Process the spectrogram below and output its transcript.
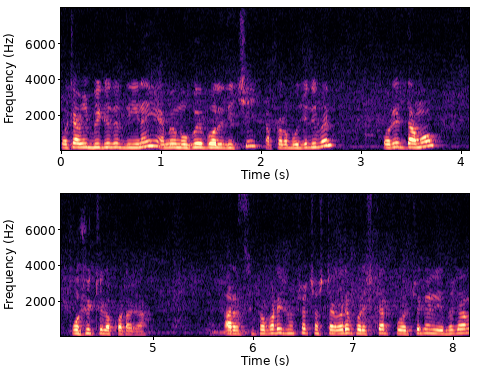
ওইটা আমি ভিডিওতে দিই নাই, আমি মুখে বলে দিচ্ছি, আপনারা বুঝে নেবেন। ওটির দামও পঁয়ষট্টি লক্ষ টাকা। আর প্রপার্টি সবসময় চেষ্টা করে পরিষ্কার, পরিচ্ছন্ন নির্বাচন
